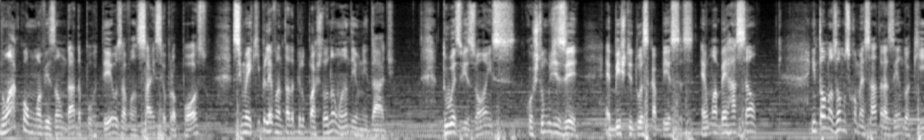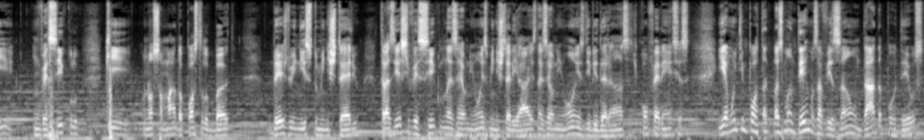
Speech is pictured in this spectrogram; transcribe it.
Não há como uma visão dada por Deus avançar em seu propósito se uma equipe levantada pelo pastor não anda em unidade. Duas visões, costumo dizer, é bicho de duas cabeças, é uma aberração. Então nós vamos começar trazendo aqui um versículo que o nosso amado apóstolo Bud desde o início do ministério, trazia este versículo nas reuniões ministeriais, nas reuniões de liderança, de conferências, e é muito importante nós mantermos a visão dada por Deus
